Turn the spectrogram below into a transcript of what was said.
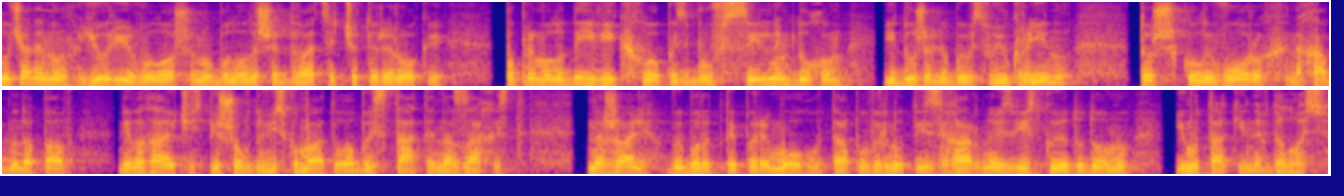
Лучанину Юрію Волошину було лише 24 роки. Попри молодий вік, хлопець був сильним духом і дуже любив свою країну. Тож, коли ворог нахабно напав, не вагаючись, пішов до військомату, аби стати на захист. На жаль, вибороти перемогу та повернутись з гарною звісткою додому йому так і не вдалося.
